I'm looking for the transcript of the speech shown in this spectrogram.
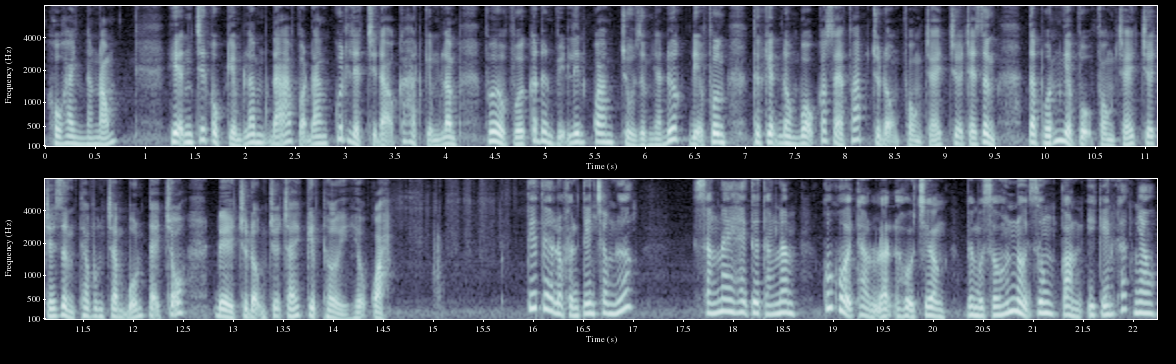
khô hanh nắng nóng. Hiện Chi cục Kiểm lâm đã và đang quyết liệt chỉ đạo các hạt kiểm lâm phối hợp với các đơn vị liên quan chủ rừng nhà nước, địa phương thực hiện đồng bộ các giải pháp chủ động phòng cháy chữa cháy rừng, tập huấn nghiệp vụ phòng cháy chữa cháy rừng theo phương châm 4 tại chỗ để chủ động chữa cháy kịp thời hiệu quả. Tiếp theo là phần tin trong nước. Sáng nay 24 tháng 5, Quốc hội thảo luận hội trường về một số nội dung còn ý kiến khác nhau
